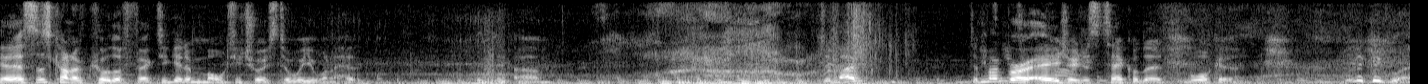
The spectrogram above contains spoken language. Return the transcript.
Yeah, this is kind of cool. The fact you get a multi-choice to where you want to hit. Um. Did my did my bro AJ just tackle that walker? What a good lad.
